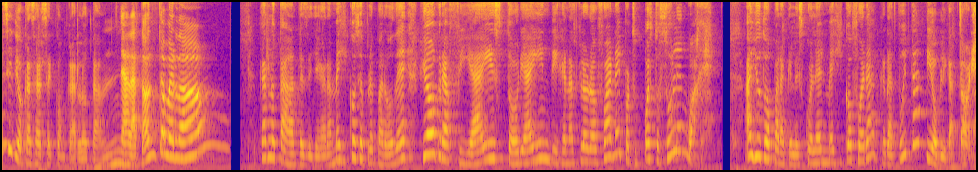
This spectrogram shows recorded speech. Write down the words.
decidió casarse con Carlota. Nada tonto, ¿verdad? Carlota antes de llegar a México se preparó de geografía, historia, indígenas, flora y por supuesto su lenguaje. Ayudó para que la escuela en México fuera gratuita y obligatoria.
